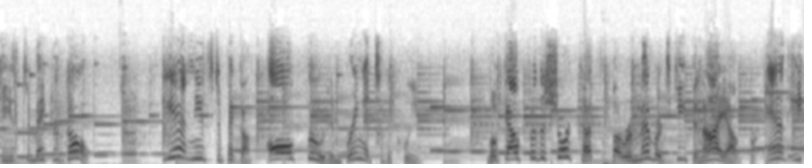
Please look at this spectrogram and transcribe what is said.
keys to make her go. The ant needs to pick up all food and bring it to the queen. Look out for the shortcuts, but remember to keep an eye out for ant eat.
